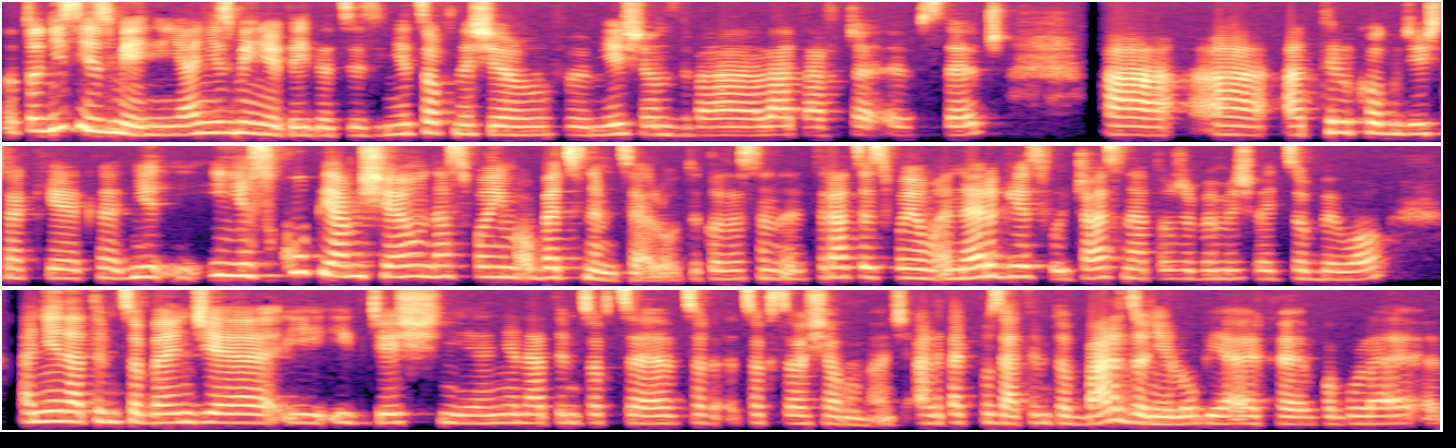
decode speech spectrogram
no to nic nie zmieni. Ja nie zmienię tej decyzji, nie cofnę się w miesiąc, dwa lata wstecz, a, a, a tylko gdzieś takie, nie, i nie skupiam się na swoim obecnym celu, tylko tracę swoją energię, swój czas na to, żeby myśleć, co było, a nie na tym, co będzie i, i gdzieś nie, nie, na tym, co chcę, co, co chcę osiągnąć. Ale tak poza tym to bardzo nie lubię w ogóle,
